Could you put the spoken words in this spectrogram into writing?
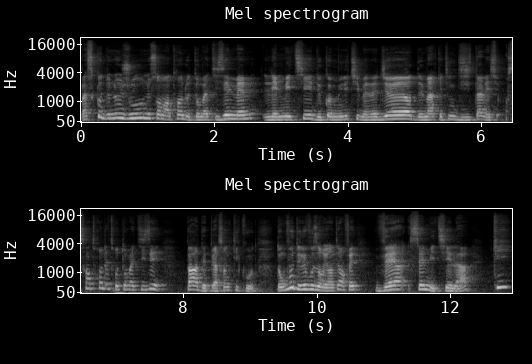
Parce que de nos jours, nous sommes en train d'automatiser même les métiers de community manager, de marketing digital, et c'est en train d'être automatisé par des personnes qui codent. Donc vous devez vous orienter en fait vers ces métiers-là qui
